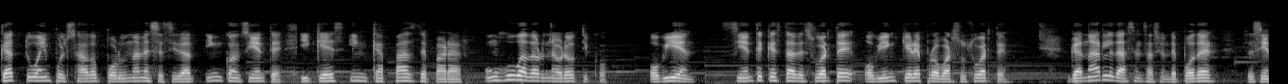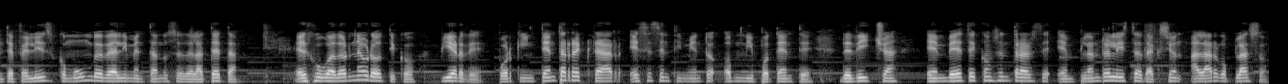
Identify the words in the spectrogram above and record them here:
que actúa impulsado por una necesidad inconsciente y que es incapaz de parar. Un jugador neurótico o bien siente que está de suerte o bien quiere probar su suerte. Ganar le da sensación de poder, se siente feliz como un bebé alimentándose de la teta. El jugador neurótico pierde porque intenta recrear ese sentimiento omnipotente de dicha en vez de concentrarse en plan realista de acción a largo plazo.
